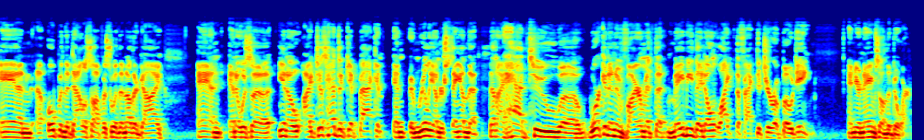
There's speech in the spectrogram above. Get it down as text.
and uh, opened the Dallas office with another guy. And and it was a uh, you know I just had to get back and, and, and really understand that that I had to uh, work in an environment that maybe they don't like the fact that you're a Beaudine and your name's on the door,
